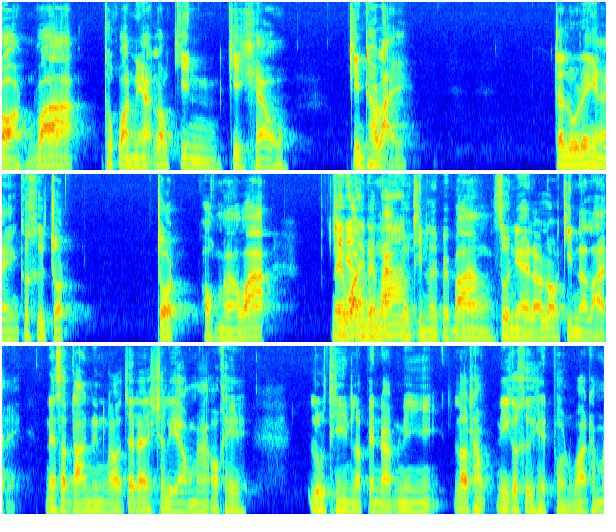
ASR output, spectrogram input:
ก่อนว่าทุกวันนี้เรากินกี่แคลกินเท่าไหร่ จะรู้ได้ยังไงก็คือจดจดออกมาว่า ในวันหนึ่งเรากินอะไรไปบ้าง ส่วนใหญ่แล้วเรากินอะไร ในสัปดาห์หนึ่งเราจะได้เฉลี่ยออกมาโอเค รูทีนเราเป็นแบบนี้ เราทำนี่ก็คือเหตุผลว่าทำไม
